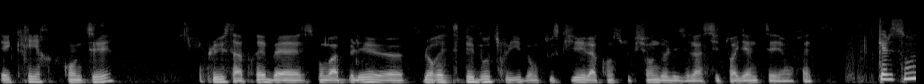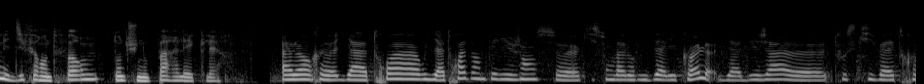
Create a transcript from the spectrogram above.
écrire, compter plus après ben, ce qu'on va appeler euh, le respect d'autrui, donc tout ce qui est la construction de la citoyenneté en fait. Quelles sont les différentes formes dont tu nous parlais, Claire? Alors, euh, il, y a trois, oui, il y a trois intelligences euh, qui sont valorisées à l'école. Il y a déjà euh, tout ce qui va être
